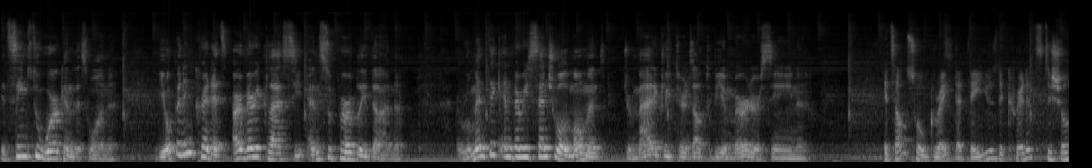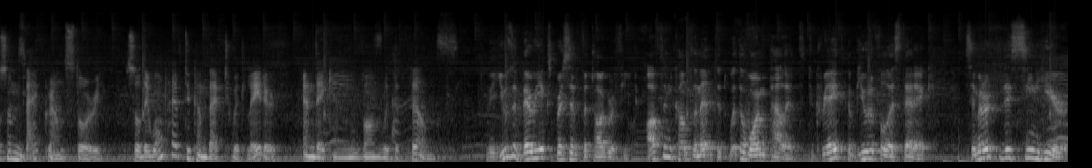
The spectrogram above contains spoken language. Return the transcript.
it seems to work in this one. The opening credits are very classy and superbly done. A romantic and very sensual moment dramatically turns out to be a murder scene. It's also great that they use the credits to show some background story, so they won't have to come back to it later, and they can move on with the film. They use a very expressive photography, often complemented with a warm palette, to create a beautiful aesthetic, similar to this scene here,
